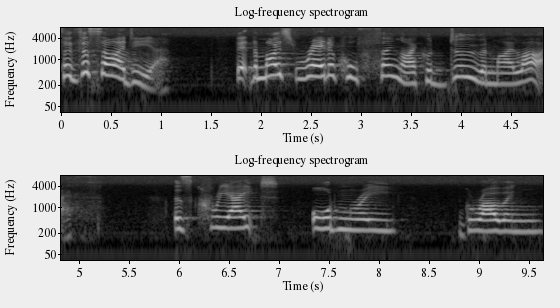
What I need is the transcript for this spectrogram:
So, this idea that the most radical thing I could do in my life is create ordinary, growing,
